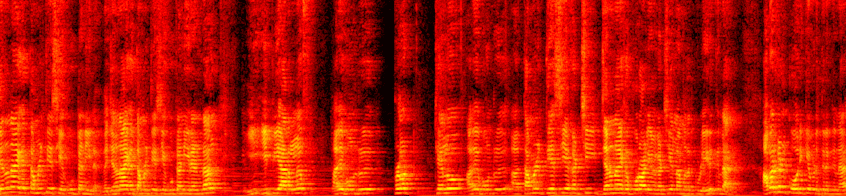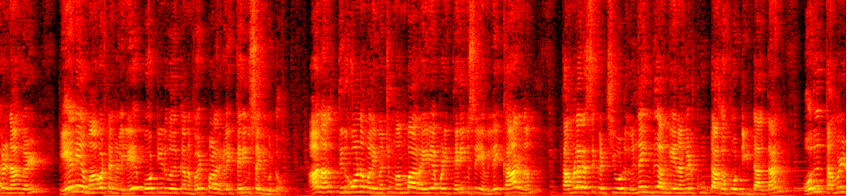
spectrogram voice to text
ஜனநாயக தமிழ் தேசிய கூட்டணியினர் இந்த ஜனநாயக தமிழ் தேசிய கூட்டணியினர் என்றால் இபிஆர்எல்எஃப் அதே போன்று பிளட் டெலோ அதே போன்று தமிழ் தேசிய கட்சி ஜனநாயக போராளிகள் கட்சி எல்லாம் அதற்குள் இருக்கின்றார்கள். அவர்கள் கோரிக்கை விடுத்திருக்கிறார்கள் நாங்கள் ஏனைய மாவட்டங்களிலே போட்டியிடுவதற்கான வேட்பாளர்களை தெரிவு செய்து விட்டோம் ஆனால் திருகோணமலை மற்றும் அம்பாறையிலே அப்படி தெரிவு செய்யவில்லை. காரணம் தமிழரசு கட்சியோடு இணைந்து அங்கே நாங்கள் கூட்டாக போட்டியிட்டால் தான் ஒரு தமிழ்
